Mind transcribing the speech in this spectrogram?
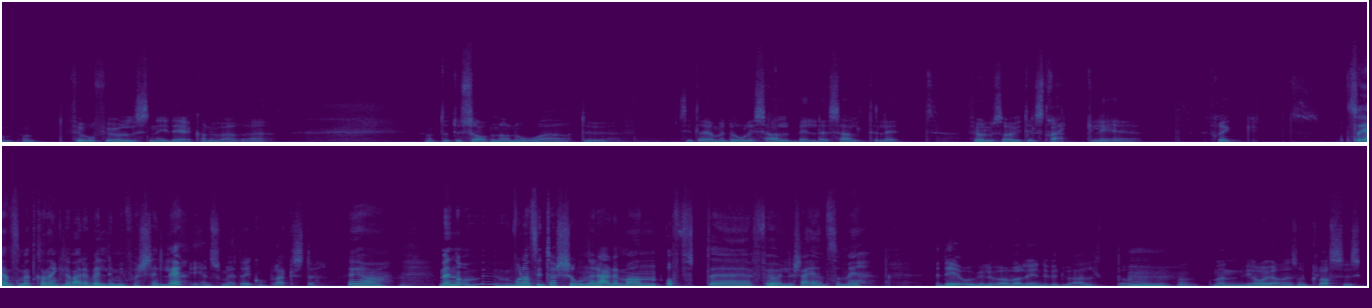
og følelsen i det kan jo være at du savner noe, at du sitter igjen med dårlig selvbilde, selvtillit, følelse av utilstrekkelighet, frykt. Så ensomhet kan egentlig være veldig mye forskjellig? Ensomhet er komplekst, det. Ja. Men hvordan situasjoner er det man ofte føler seg ensom i? Det òg vil jo være veldig individuelt. Mm. Men vi har jo gjerne et sånn klassisk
